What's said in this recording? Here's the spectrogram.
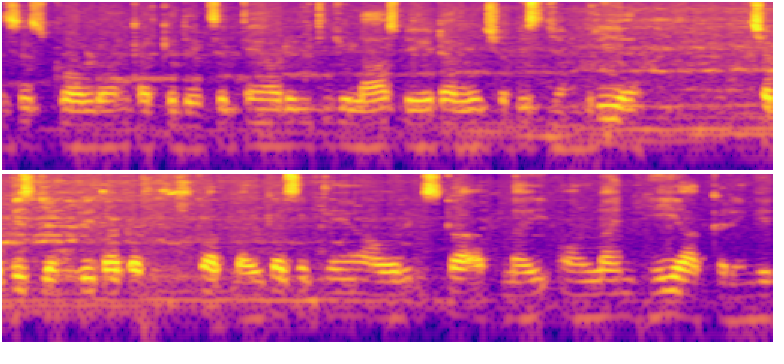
इसे स्क्रॉल डाउन करके देख सकते हैं। और इनकी जो लास्ट डेट है वो छब्बीस जनवरी है। छब्बीस जनवरी तक आप इसका अप्लाई कर सकते हैं और इसका अप्लाई ऑनलाइन ही आप करेंगे।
